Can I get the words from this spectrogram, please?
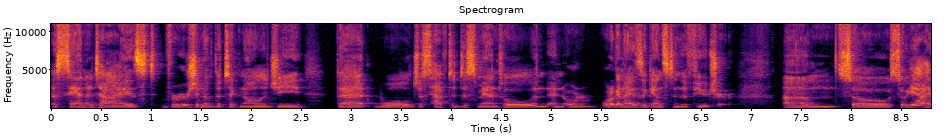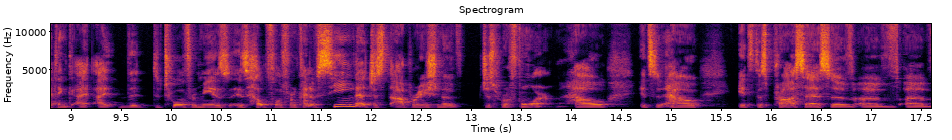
a sanitized version of the technology that we'll just have to dismantle and, and or organize against in the future. Um, so so yeah i think I, I the, the tool for me is is helpful for kind of seeing that just the operation of just reform how it's how it's this process of of of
